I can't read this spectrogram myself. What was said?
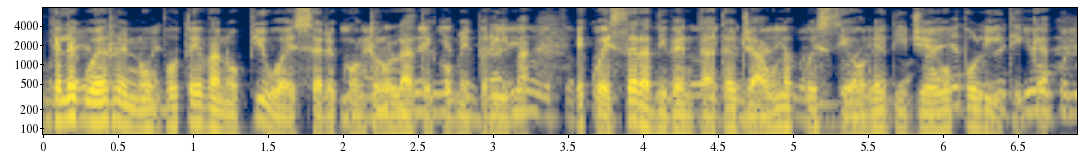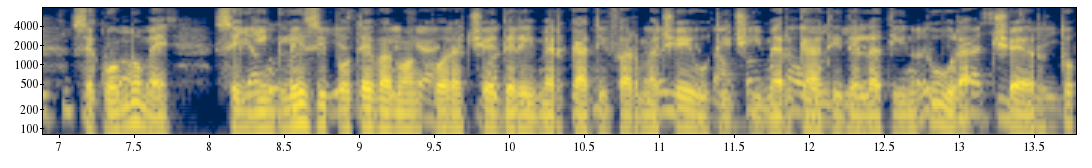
che le guerre non potevano più essere controllate come prima e questa era diventata già una questione di geopolitica. Secondo me Se gli inglesi potevano ancora accedere ai mercati farmaceutici, i mercati della tintura, certo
